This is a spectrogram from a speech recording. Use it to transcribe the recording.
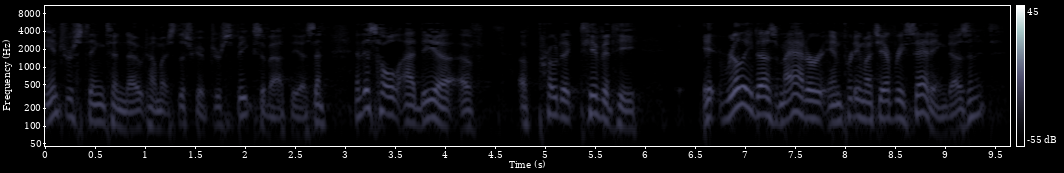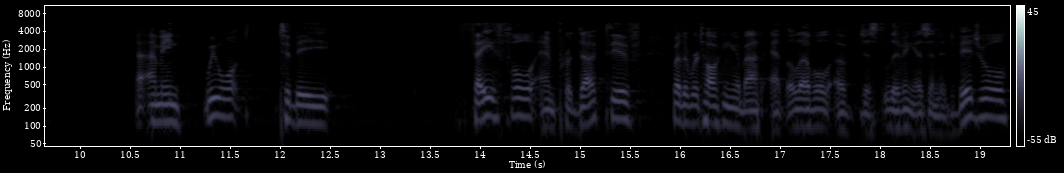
interesting to note how much the Scripture speaks about this. And, and this whole idea of, of productivity, it really does matter in pretty much every setting, doesn't it? I mean, we want to be faithful and productive, whether we're talking about at the level of just living as an individual,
